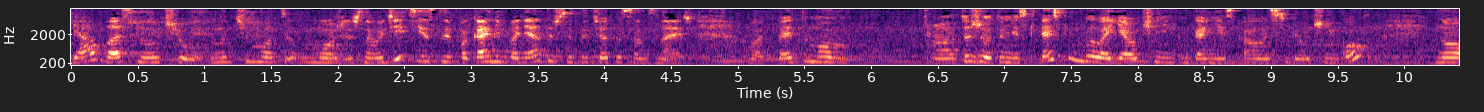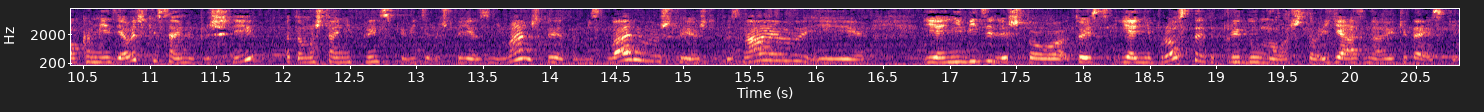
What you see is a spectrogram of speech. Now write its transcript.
я вас научу. Ну, чему ты можешь научить, если пока непонятно, что ты что-то сам знаешь. Вот, поэтому тоже вот у меня с китайским было, я вообще никогда не искала себе учеников, но ко мне девочки сами пришли, потому что они, в принципе, видели, что я занимаюсь, что я там разговариваю, что я что-то знаю, и и они видели, что... То есть я не просто это придумала, что я знаю китайский.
